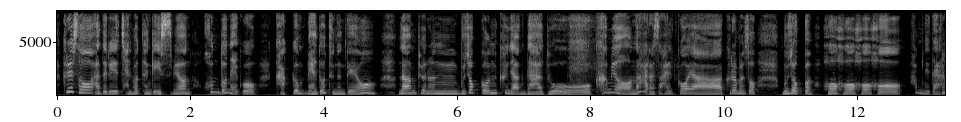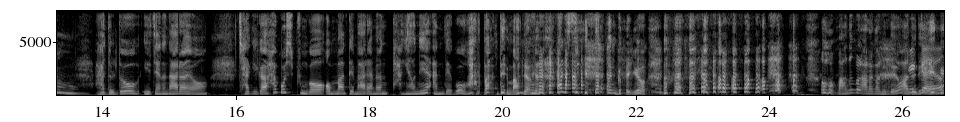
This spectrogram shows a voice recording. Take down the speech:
그래서 아들이 잘못한 게 있으면 혼도 내고 가끔 매도 드는데요. 남편은 무조건 그냥 놔둬. 크면 알아서 할 거야. 그러면서 무조건 허허허허 합니다. 어. 아들도 이제는 알아요. 자기가 하고 싶은 거 엄마한테 말하면 당연히 안 되고 아빠한테 말하면 할 수 있다는 걸요. 어, 많은 걸 알아가는데요, 아들이. 네.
